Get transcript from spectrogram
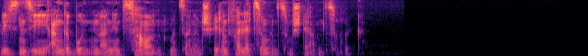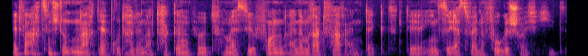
ließen sie angebunden an den Zaun mit seinen schweren Verletzungen zum Sterben zurück. Etwa 18 Stunden nach der brutalen Attacke wird Matthew von einem Radfahrer entdeckt, der ihn zuerst für eine Vogelscheuche hielt.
